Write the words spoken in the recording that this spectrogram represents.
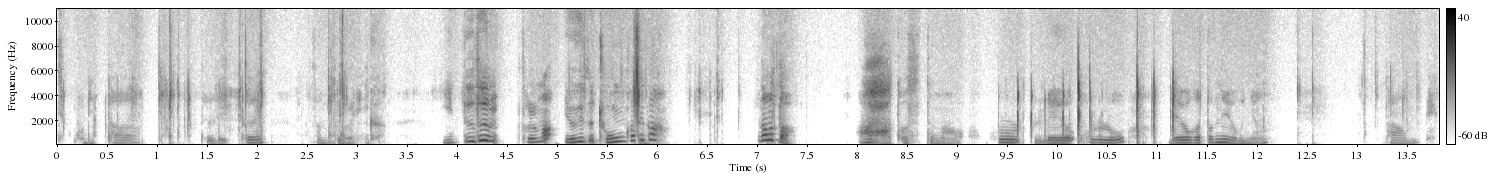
치코리타, 들리플, 삼프로니까. 이 뜻은 설마 여기서 좋은 카드가 나왔다. 아, 더스트나 홀 레어 홀로 레어가 떴네요, 그냥. 다음 팩.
